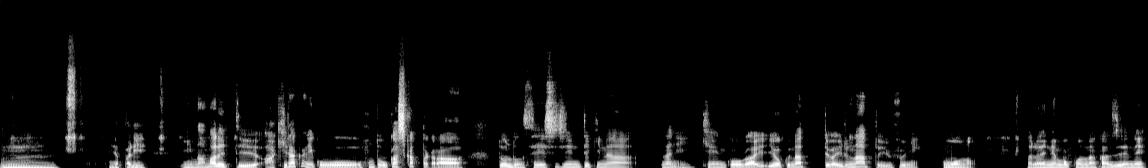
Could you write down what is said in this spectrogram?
うーん、やっぱり、今までっていう明らかにこう、本当おかしかったから、どんどん精神的な何？健康が良くなってはいるなというふうに思うの。来年もこんな感じでね、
